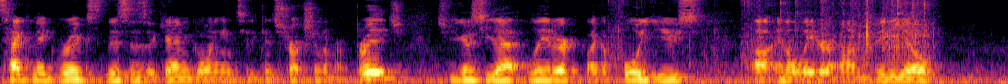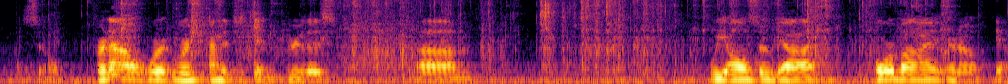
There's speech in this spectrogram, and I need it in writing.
Technic bricks. This is again going into the construction of our bridge. So you're gonna see that later, like a full use uh, in a later on video. So for now, we're, we're kind of just getting through this. Um, we also got four by, or no, yeah,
